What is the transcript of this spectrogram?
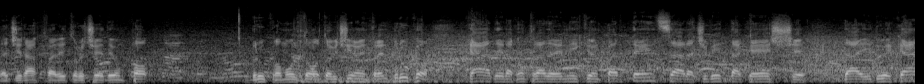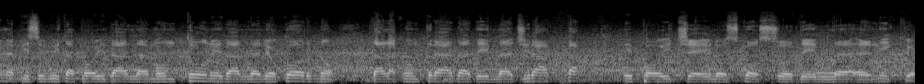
la giraffa retrocede un po' Bruco molto molto vicino entra il Bruco cade la contrada del Nicchio in partenza la civetta che esce dai due canapi seguita poi dal Montone dal Leocorno dalla contrada della Giraffa e poi c'è lo scosso del eh, Nicchio.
